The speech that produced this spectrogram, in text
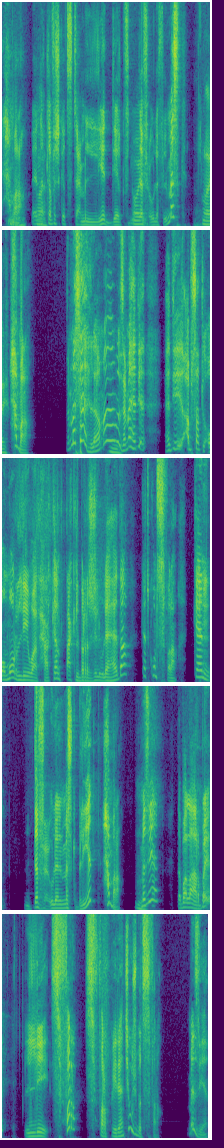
حمراء. لانك آه. فاش كتستعمل اليد ديالك في. الدفع ولا في المسك؟ حمراء. زعما سهله ما. زعما هذه هذه أبسط الأمور اللي واضحة. كان ال tacle بالرجل ولا هذا كتكون صفراء. كان الدفع ولا المسك باليد حمراء. مزيان. دابا ال arbitre اللي صفر صفر بيلانتي وجبت الصفراء مزيان.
